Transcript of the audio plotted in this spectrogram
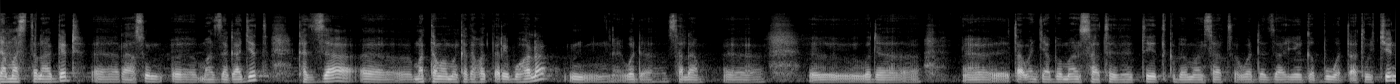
ለማስተናገድ ራሱን ማዘጋጀት ከዛ መተማመን ከተፈጠረ በኋላ ወደ ሰላም ወደ ጠመንጃ በማንሳት ትጥቅ በማንሳት ወደዛ የገቡ ወጣቶችን፣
